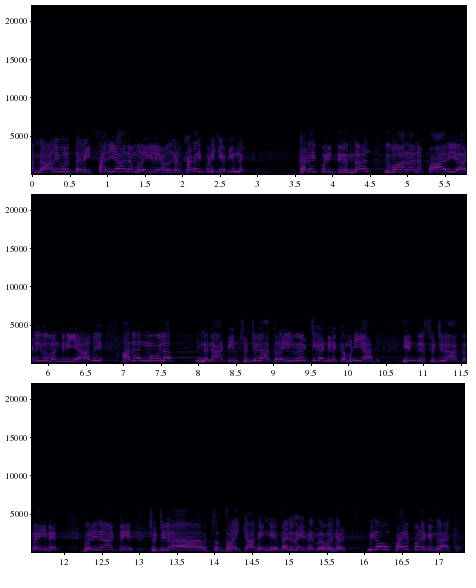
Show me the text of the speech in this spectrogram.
அந்த அறிவுறுத்தலை சரியான முறையில் அவர்கள் கடைபிடிக்கவில்லை. கடைபிடித்திருந்தால் இவ்வாறான பாரிய அழிவு வந்திருக்காது அதன் மூலம் இந்த நாட்டின் சுற்றுலாத்துறையில் வீழ்ச்சி கண்டிருக்க முடியாது. இன்று சுற்றுலாத்துறையினர் வெளிநாட்டு சுற்றுலா துறைக்காக இங்கு வருகை தருபவர்கள் மிகவும் பயப்படுகின்றார்கள்.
